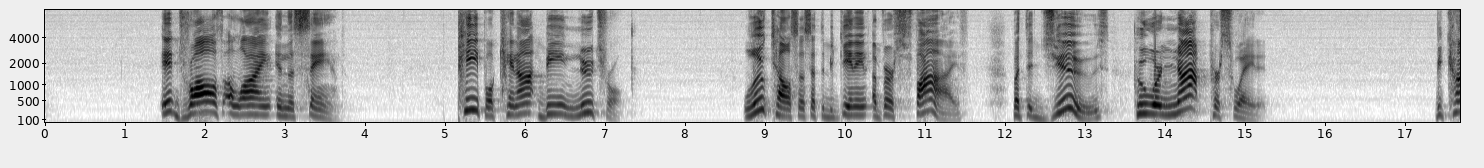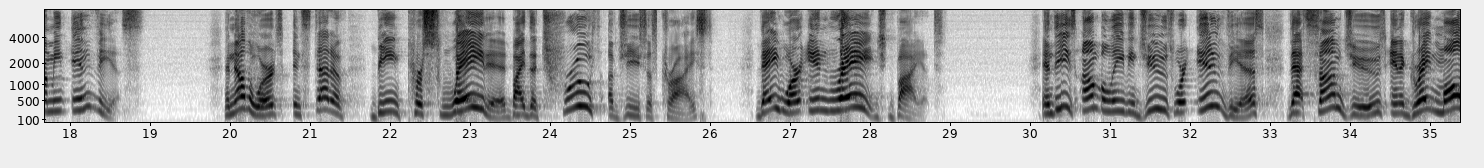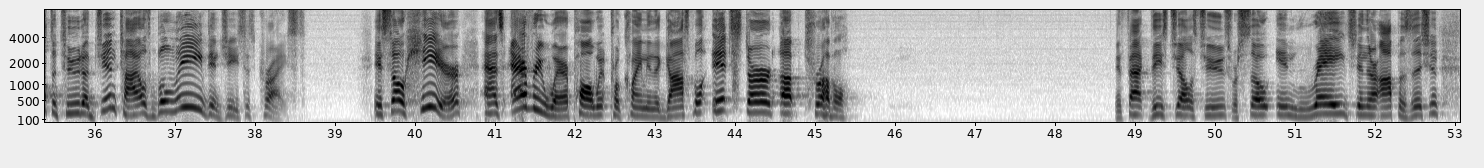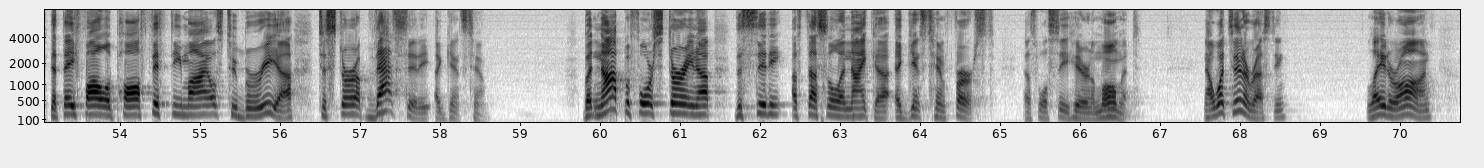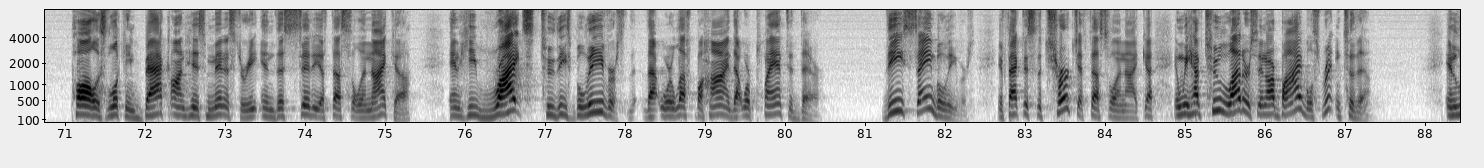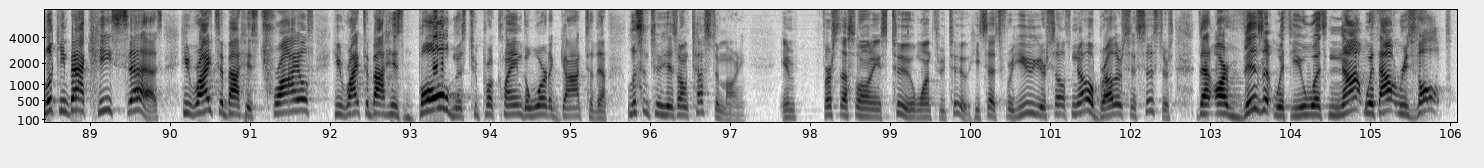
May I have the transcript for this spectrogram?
it draws a line in the sand. People cannot be neutral. Luke tells us at the beginning of verse 5 but the Jews who were not persuaded becoming envious. In other words, instead of being persuaded by the truth of Jesus Christ, they were enraged by it. And these unbelieving Jews were envious that some Jews and a great multitude of Gentiles believed in Jesus Christ. And so, here, as everywhere Paul went proclaiming the gospel, it stirred up trouble. In fact, these jealous Jews were so enraged in their opposition that they followed Paul 50 miles to Berea to stir up that city against him. But not before stirring up the city of Thessalonica against him first, as we'll see here in a moment. Now, what's interesting, later on, Paul is looking back on his ministry in this city of Thessalonica, and he writes to these believers that were left behind, that were planted there. These same believers. In fact, it's the church at Thessalonica, and we have two letters in our Bibles written to them. And looking back, he says, he writes about his trials, he writes about his boldness to proclaim the word of God to them. Listen to his own testimony in 1 Thessalonians 2 1 through 2. He says, For you yourselves know, brothers and sisters, that our visit with you was not without result.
